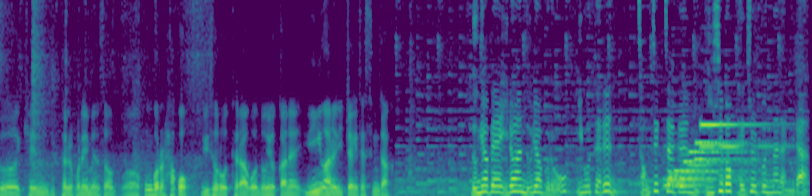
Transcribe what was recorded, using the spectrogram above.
그 개인 우편을 보내면서 어, 홍보를 하고 리소호텔하고 농협 간에 윙잉하는 입장이 됐습니다. 농협의 이러한 노력으로 이 호텔은 정책 자금 20억 대출뿐만 아니라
